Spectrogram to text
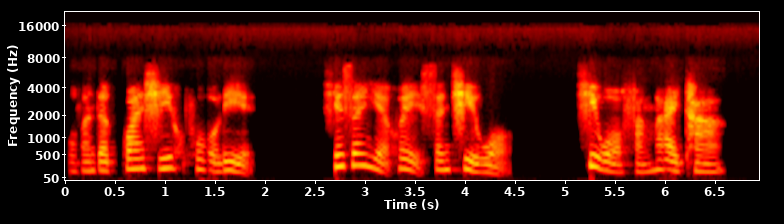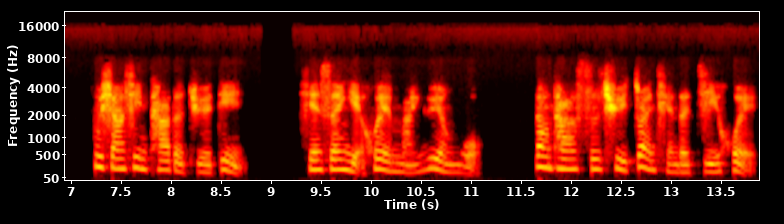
我们的关系破裂，先生也会生气我。替我妨碍他，不相信他的决定，先生也会埋怨我，让他失去赚钱的机会。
